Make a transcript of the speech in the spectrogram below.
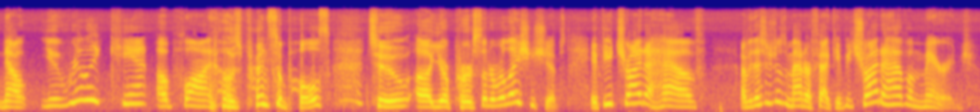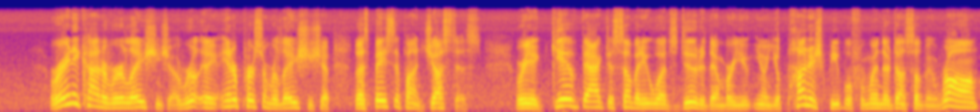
now, you really can't apply those principles to uh, your personal relationships. If you try to have I mean, this is just a matter of fact. If you try to have a marriage or any kind of relationship, a interpersonal relationship that's based upon justice, where you give back to somebody what's due to them, where you, you, know, you punish people for when they've done something wrong,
